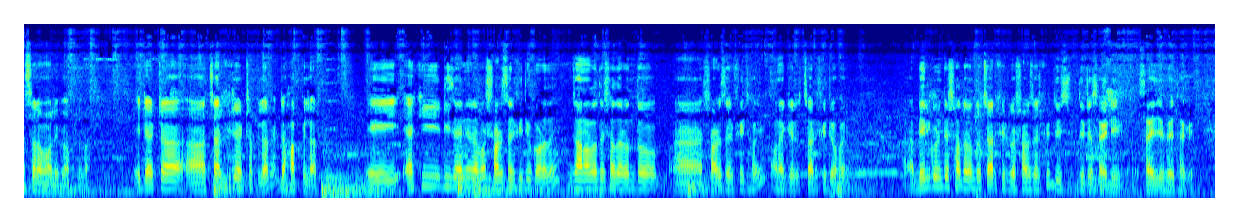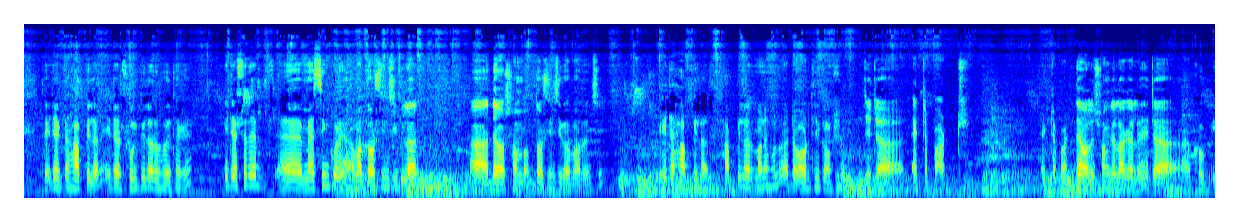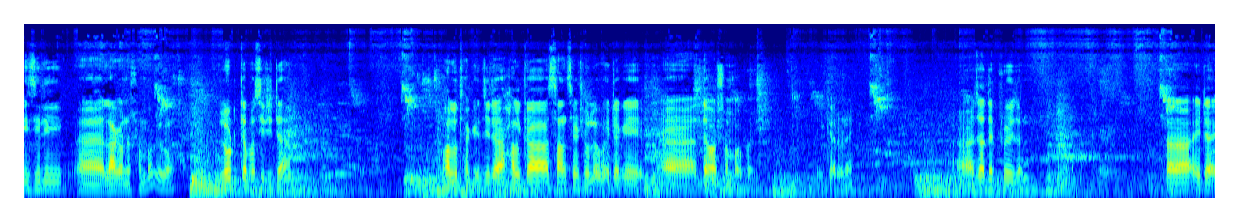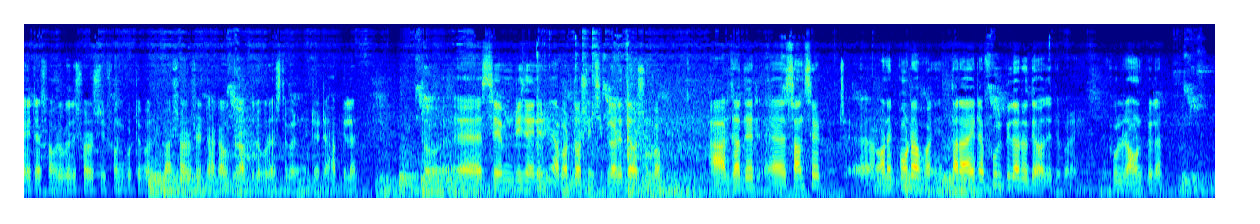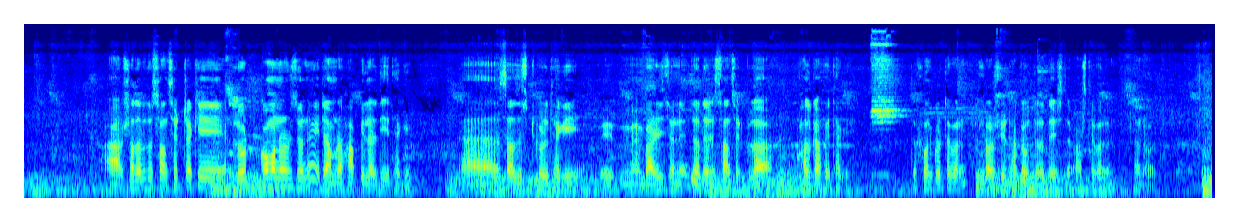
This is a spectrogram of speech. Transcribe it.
আসসালামু আলাইকুম রহমতুল্লাহ। এটা একটা চার ফিটের একটা পিলার, এটা হাফ পিলার। এই একই ডিজাইনের আবার সাড়ে চার ফিটও করা যায়। জানালাতে সাধারণত সাড়ে চার ফিট হয়, অনেকের চার ফিটও হয়। বেলকনিতে সাধারণত চার ফিট বা সাড়ে চার ফিট দুই- দুইটা সাইডই, সাইজে হয়ে থাকে। তো এটা একটা হাফ পিলার, এটার ফুল পিলারও হয়ে থাকে। এটার সাথে ম্যাচিং করে আবার দশ ইঞ্চি পিলার দেওয়া সম্ভব, দশ ইঞ্চি বা বারো ইঞ্চি। এটা হাফ পিলার। হাফ পিলার মানে হলো এটা অর্ধেক অংশ, যেটা একটা পার্ট। একটা পার্ট দেওয়ালের সঙ্গে লাগালে এটা খুব ইজিলি লাগানো সম্ভব এবং লোড ক্যাপাসিটিটা ভালো থাকে, যেটা হালকা সানসেট হলেও এটাকে দেওয়া সম্ভব হয় এই কারণে। যাদের প্রয়োজন, তারা এটা এটা সংগ্রহ করতে সরাসরি ফোন করতে পারেন বা সরাসরি ঢাকা, উত্তর আবদুল্লাপুরে আসতে পারেন, এটা এটা হাফ পিলার। তো সেম ডিজাইনেরই আবার দশ ইঞ্চি পিলারে দেওয়া সম্ভব। আর যাদের সানসেট অনেক মোটা হয়, তারা এটা ফুল পিলারও দেওয়া যেতে পারে ফুল রাউন্ড পিলার আর সাধারণত সানসেটটাকে লোড কমানোর জন্য এটা আমরা হাফ পিলার দিয়ে থাকি। সাজেস্ট করে থাকি বাড়ির জন্য, যাদের সানসেটগুলো হালকা হয়ে থাকে। তো ফোন করতে পারেন, সরাসরি ঢাকা উত্তরতে আসতে আসতে পারেন। ধন্যবাদ।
